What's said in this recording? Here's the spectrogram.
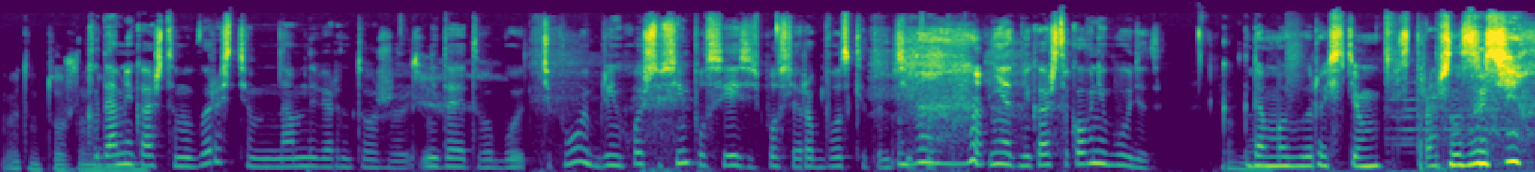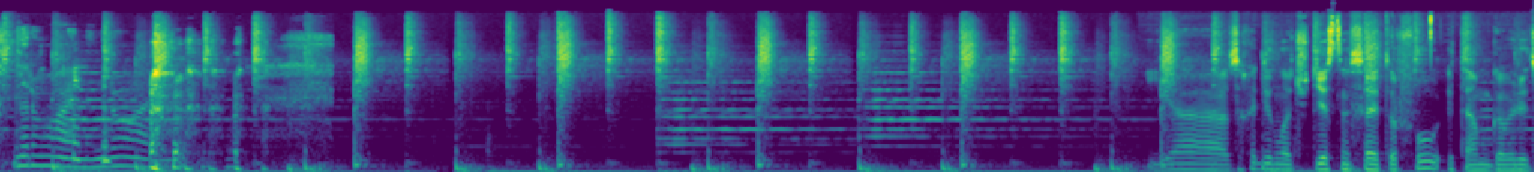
в этом тоже. Когда, наверное. мне кажется, мы вырастем, нам, наверное, тоже не до этого будет. Типа, ой, блин, хочется в Симпл съездить после работки, там, типа. Нет, мне кажется, такого не будет. Когда мы вырастем, страшно звучит. Нормально, нормально. Я заходил на чудесный сайт УРФУ, и там говорит,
